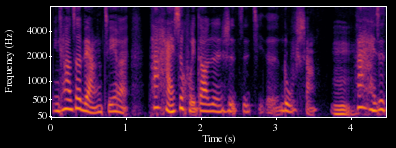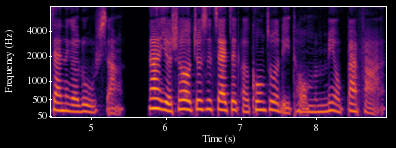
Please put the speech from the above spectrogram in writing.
你看这两阶段，他还是回到认识自己的路上，嗯，他还是在那个路上。那有时候就是在这个工作里头，我们没有办法，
